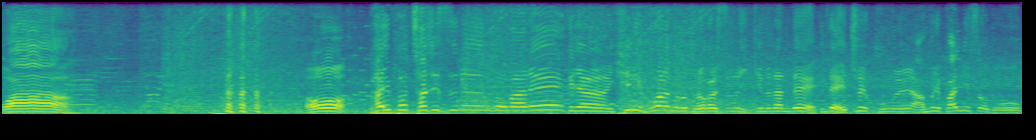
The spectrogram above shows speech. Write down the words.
와. 어, 하이퍼 차지 쓰는 동안에 그냥 힐이 무한으로 들어갈 수는 있기는 한데 근데 애초에 궁을 아무리 빨리 써도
